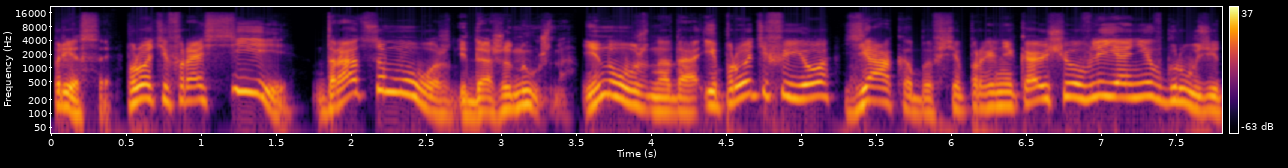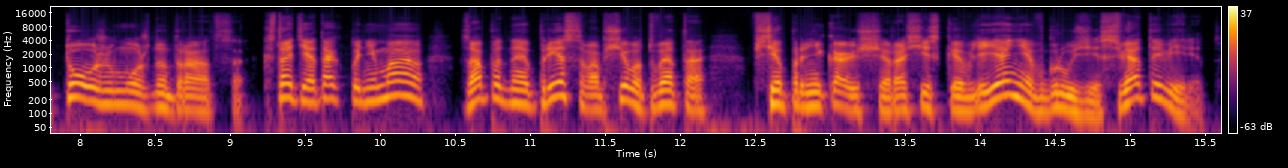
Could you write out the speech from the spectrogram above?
прессы, против России драться можно. И даже нужно. И нужно, да. И против ее якобы всепроникающего влияния в Грузии тоже можно драться. Кстати, я так понимаю, западная пресса вообще вот в это всепроникающее российское влияние в Грузии свято верит.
